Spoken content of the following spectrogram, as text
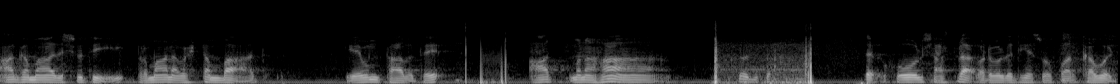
agama shruti, pramana avashtambhat, evam thavate, atmanaha. So this, the whole shastra, whatever that he has so far covered,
